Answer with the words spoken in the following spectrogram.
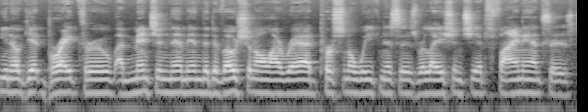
you know, get breakthrough. I mentioned them in the devotional I read personal weaknesses, relationships, finances,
